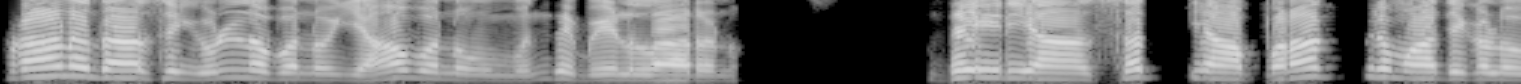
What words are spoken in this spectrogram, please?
ಪ್ರಾಣದಾಸೆಯುಳ್ಳವನು ಯಾವನು ಮುಂದೆ ಬೀಳಲಾರನು? ಧೈರ್ಯ, ಸತ್ಯ, ಪರಾಕ್ರಮಾದಿಗಳು,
